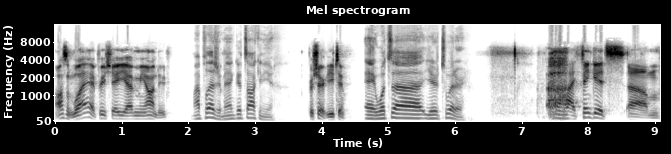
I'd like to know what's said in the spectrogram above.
Awesome. Well, I appreciate you having me on, dude. My pleasure, man. Good talking to you. For sure. You too. Hey, what's uh your Twitter? Uh, I think it's um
